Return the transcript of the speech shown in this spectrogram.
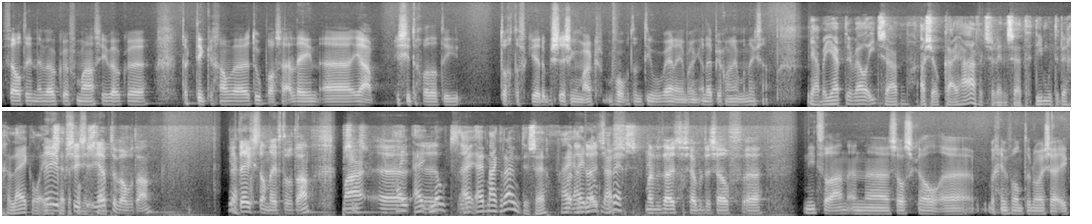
veld in en welke formatie, welke tactieken gaan we toepassen. Alleen, uh, ja, je ziet toch wel dat hij toch de verkeerde beslissingen maakt. Bijvoorbeeld een Timo Werner inbrengen en daar heb je gewoon helemaal niks aan. Ja, maar je hebt er wel iets aan als je ook Kai Havertz erin zet. Die moeten er gelijk al in nee, zetten precies, je hebt er wel wat aan. De ja. tegenstander heeft er wat aan. Maar, uh, hij, hij, uh, loopt, hij, hij, maakt ruimtes, hè? Hij, hij loopt naar rechts. Maar de Duitsers hebben er zelf niet veel aan. En uh, zoals ik al uh, begin van het toernooi zei, ik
